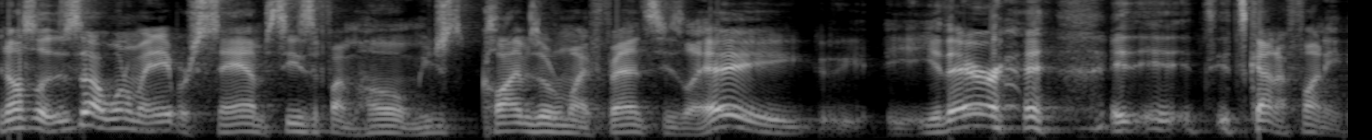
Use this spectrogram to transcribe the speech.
And also, this is how one of my neighbors, Sam, sees if I'm home. He just climbs over my fence. He's like, "Hey, you there?" it, it, it's kind of funny.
